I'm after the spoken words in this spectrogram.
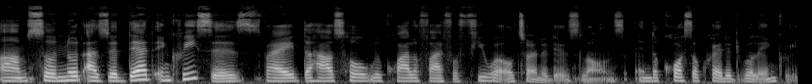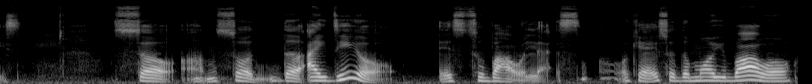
Um, so note as your debt increases, right, the household will qualify for fewer alternatives loans and the cost of credit will increase. So um, so the ideal is to borrow less. Okay, so the more you borrow,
